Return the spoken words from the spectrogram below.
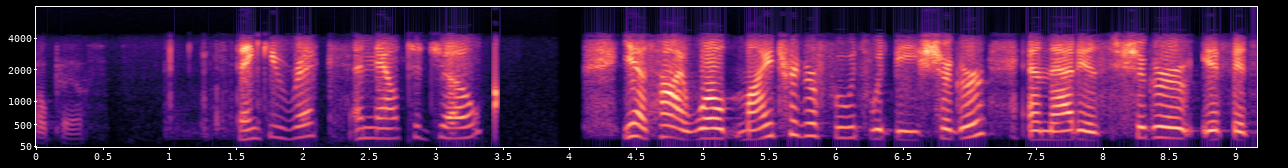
I'll pass. Thank you, Rick. And now to Joe. Yes, hi. Well, my trigger foods would be sugar, and that is sugar if it's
